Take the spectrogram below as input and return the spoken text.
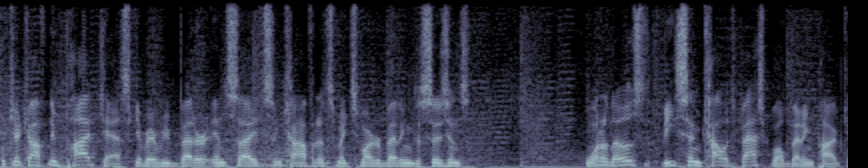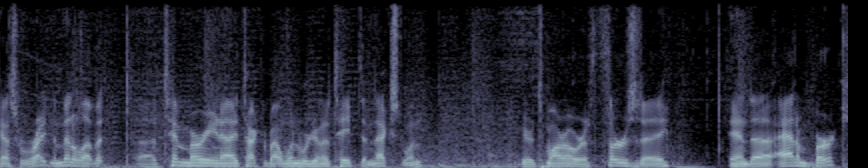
will kick off new podcasts, give every better insights and confidence make smarter betting decisions. One of those, VSIN College Basketball Betting Podcast. We're right in the middle of it. Uh, Tim Murray and I talked about when we're going to tape the next one here tomorrow or Thursday. And uh, Adam Burke,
